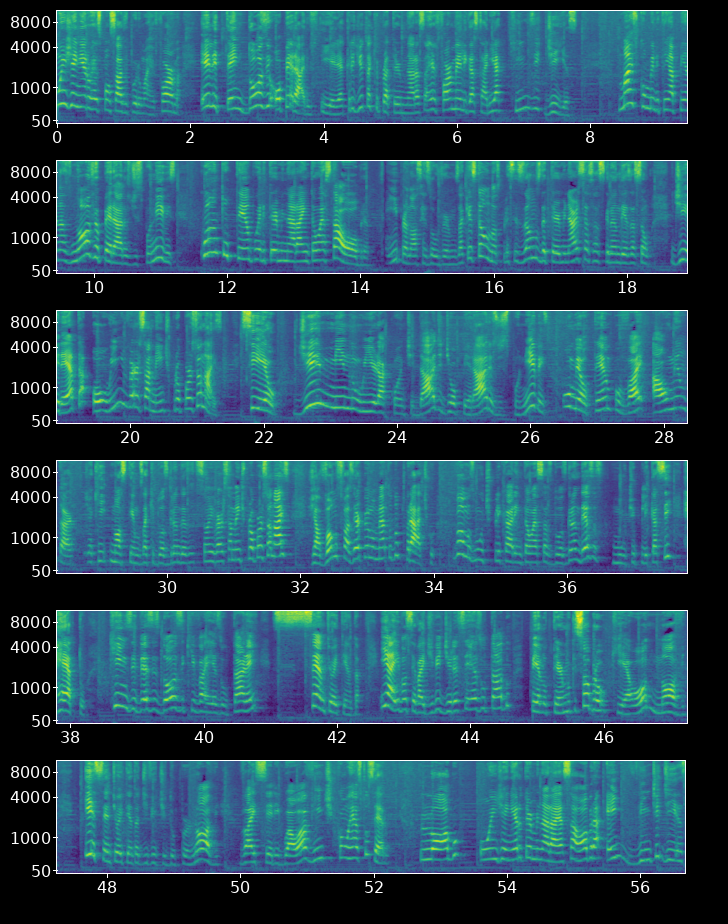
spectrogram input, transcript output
O engenheiro responsável por uma reforma, ele tem 12 operários e ele acredita que para terminar essa reforma ele gastaria 15 dias. Mas como ele tem apenas 9 operários disponíveis, quanto tempo ele terminará então esta obra? E para nós resolvermos a questão, nós precisamos determinar se essas grandezas são direta ou inversamente proporcionais. Se eu diminuir a quantidade de operários disponíveis, o meu tempo vai aumentar. Já que nós temos aqui duas grandezas que são inversamente proporcionais, já vamos fazer pelo método prático. Vamos multiplicar então essas duas grandezas, multiplica-se reto. 15 vezes 12 que vai resultar em 180. E aí você vai dividir esse resultado pelo termo que sobrou, que é o 9. E 180 dividido por 9 vai ser igual a 20 com o resto zero. Logo, o engenheiro terminará essa obra em 20 dias.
